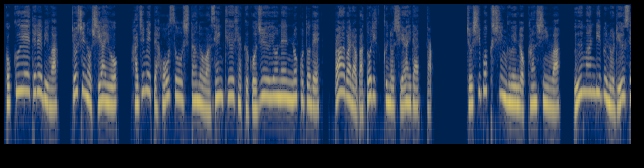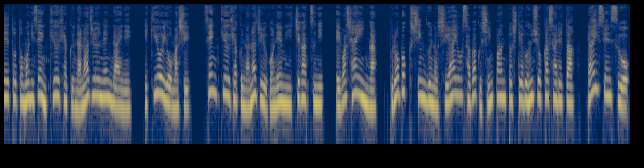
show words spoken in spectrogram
国営テレビが女子の試合を初めて放送したのは1954年のことで、バーバラ・バトリックの試合だった。女子ボクシングへの関心は、ウーマンリブの流星とともに1970年代に勢いを増し、1975年1月にエヴァ社員がプロボクシングの試合を裁く審判として文書化されたライセンスを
